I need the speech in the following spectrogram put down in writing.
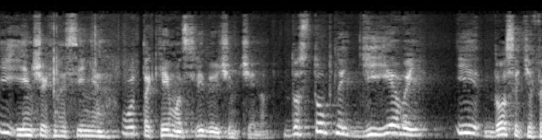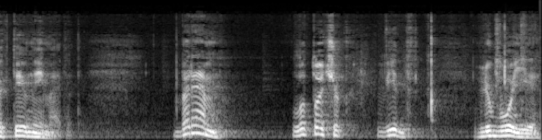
і інших насіння от таким от слідуючим чином. Доступний, дієвий і досить ефективний метод. Беремо лоточок від любої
